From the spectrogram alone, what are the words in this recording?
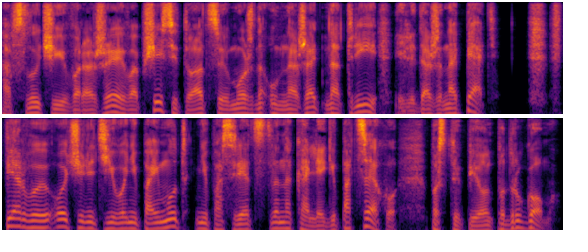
А в случае ворожея вообще ситуацию можно умножать на три или даже на пять. В первую очередь его не поймут непосредственно коллеги по цеху, поступи он по-другому.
